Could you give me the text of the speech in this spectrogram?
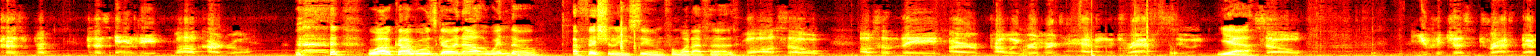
Cause, cause Andy, wild card rule. Wildcard rule's going out the window officially soon, from what I've heard. Well, also, also they are probably rumored to having the draft soon. Yeah. So you could just draft them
